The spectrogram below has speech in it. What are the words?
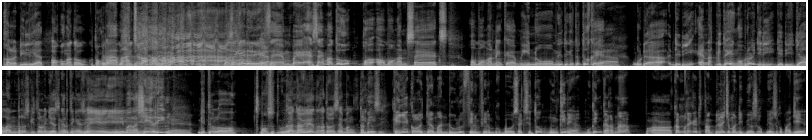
Kalau dilihat Oh gue nggak tahu lah tongkrongan gue beda. Masa kayak dari SMP, SMA tuh kok omongan seks, omongan yang kayak minum gitu-gitu tuh kayak Ya. udah jadi enak gitu ya ngobrolnya jadi jadi jalan terus gitu loh Jas ngerti gak sih? Iya, iya, iya, jadi malah iya. sharing Iya, iya. gitu loh. Maksud gue. Gak tahu ya, gak tahu sih emang Tapi gitu sih. kayaknya kalau zaman dulu film-film berbau seks itu mungkin ya, mungkin karena uh, kan mereka ditampilnya cuma di bioskop-bioskop aja ya.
